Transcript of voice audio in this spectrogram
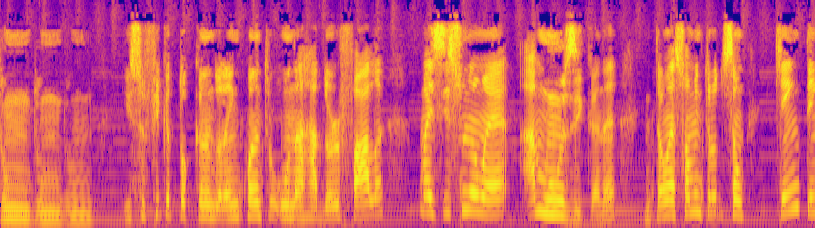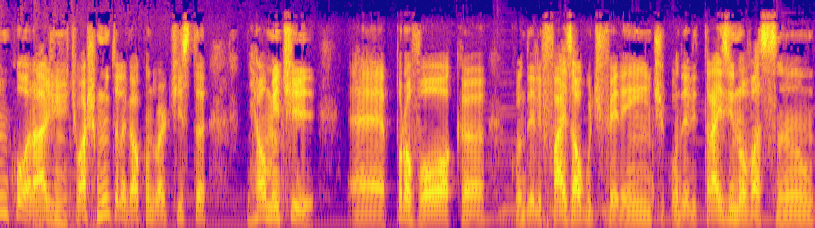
dum dum dum. Isso fica tocando lá enquanto o narrador fala, mas isso não é a música, né? Então é só uma introdução. Quem tem coragem, gente, eu acho muito legal quando o artista realmente é, provoca, quando ele faz algo diferente, quando ele traz inovação,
